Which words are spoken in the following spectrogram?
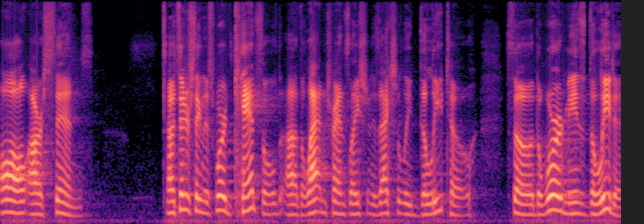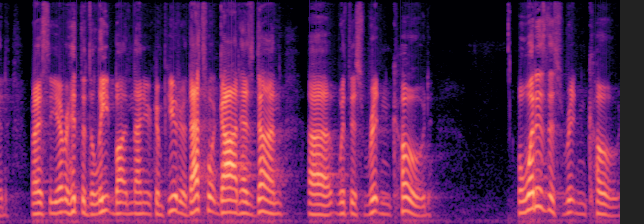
all our sins. Now, it's interesting, this word canceled, uh, the Latin translation is actually delito. So the word means deleted, right? So you ever hit the delete button on your computer? That's what God has done uh, with this written code. But what is this written code?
